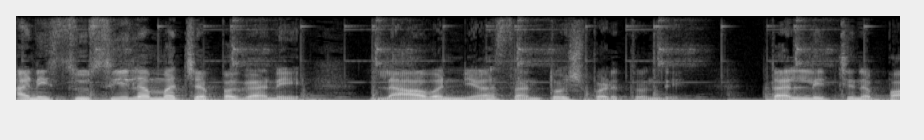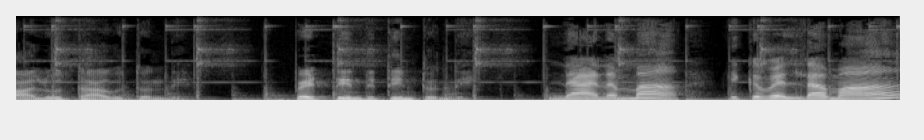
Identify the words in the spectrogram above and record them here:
అని సుశీలమ్మ చెప్పగానే లావణ్య సంతోషపడుతుంది. తల్లిచ్చిన పాలు తాగుతుంది. పెట్టింది తింటుంది. నానమ్మ ఇక వెళ్దామా?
